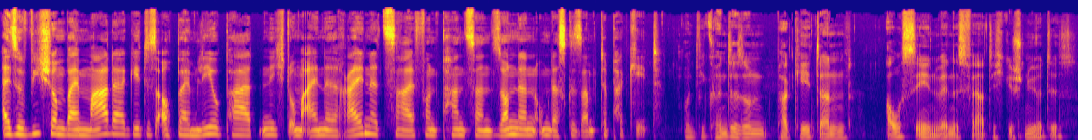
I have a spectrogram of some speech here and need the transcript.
Also wie schon beim Marder geht es auch beim Leopard nicht um eine reine Zahl von Panzern, sondern um das gesamte Paket. Und wie könnte so ein Paket dann aussehen, wenn es fertig geschnürt ist?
